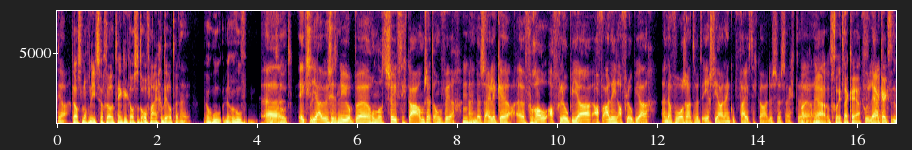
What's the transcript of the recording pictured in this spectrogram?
Ja, Dat is nog niet zo groot denk ik als het offline gedeelte. nee. Hoe, hoe, hoe Eh, groot? Ik, ja, we zitten nu op eh, 170k omzet ongeveer. Mhm. En dat is eigenlijk eh, eh, vooral afgelopen jaar, af, alleen afgelopen jaar. En daarvoor zaten we het eerste jaar denk ik op 50k. Dus dat is echt... eh, ja, ja, dat groeit lekker, ja. Groeit Ja, lekker. kijk,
